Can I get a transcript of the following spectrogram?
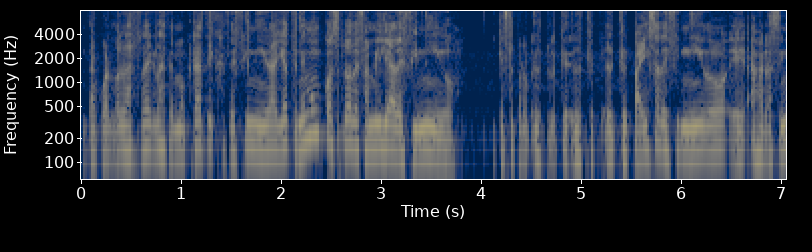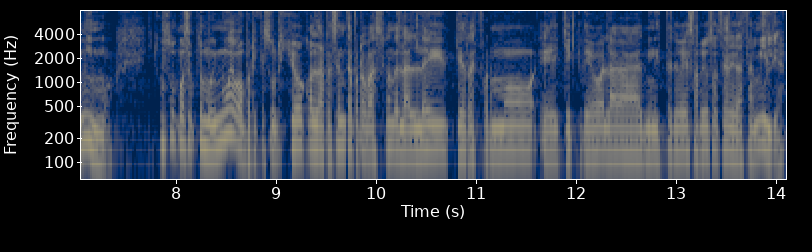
de acuerdo a las reglas democráticas definidas, ya tenemos un concepto de familia definido, que es el, que el país ha definido eh, para sí mismo. Es un concepto muy nuevo porque surgió con la reciente aprobación de la ley que reformó, que creó el Ministerio de Desarrollo Social y la Familia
